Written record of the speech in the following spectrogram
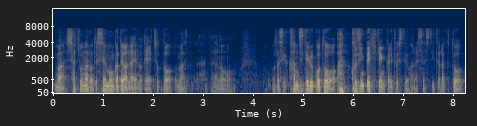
まあ、社長なので専門家ではないので、ちょっと、まあ、あの私が感じていることを個人的見解としてお話しさせていただくと、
